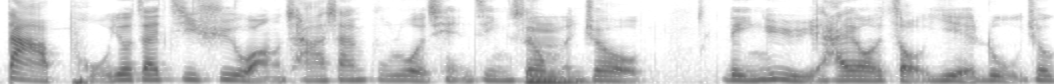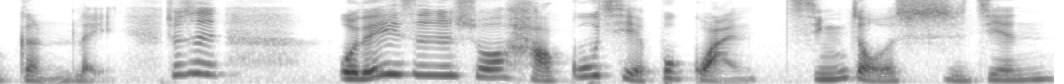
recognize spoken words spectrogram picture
大埔，又再继续往茶山部落前进，所以我们嗯就淋雨，还有走夜路，就更累。就是我的意思是说，好，姑且不管行走的时间，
